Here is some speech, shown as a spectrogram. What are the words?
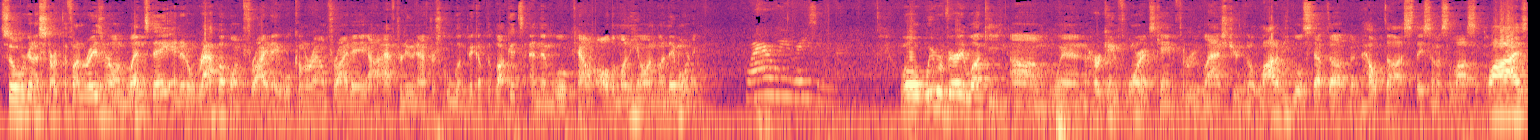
So we're going to start the fundraiser on Wednesday, and it'll wrap up on Friday. We'll come around Friday uh, afternoon after school and pick up the buckets, and then we'll count all the money on Monday morning. Why are we raising money? Well, we were very lucky um, when Hurricane Florence came through last year that a lot of people stepped up and helped us. They sent us a lot of supplies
